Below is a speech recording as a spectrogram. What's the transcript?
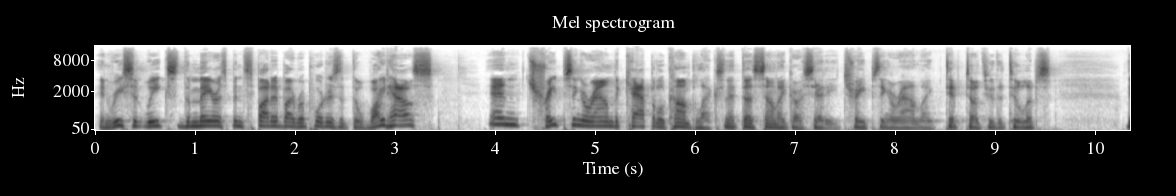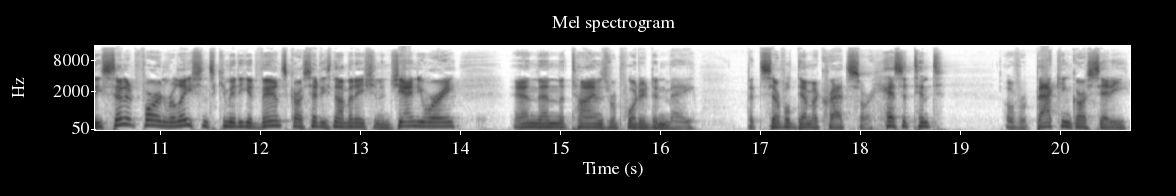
In recent weeks, the mayor has been spotted by reporters at the White House and traipsing around the Capitol complex. And that does sound like Garcetti, traipsing around like tiptoe through the tulips. The Senate Foreign Relations Committee advanced Garcetti's nomination in January, and then the Times reported in May that several Democrats are hesitant over backing Garcetti,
